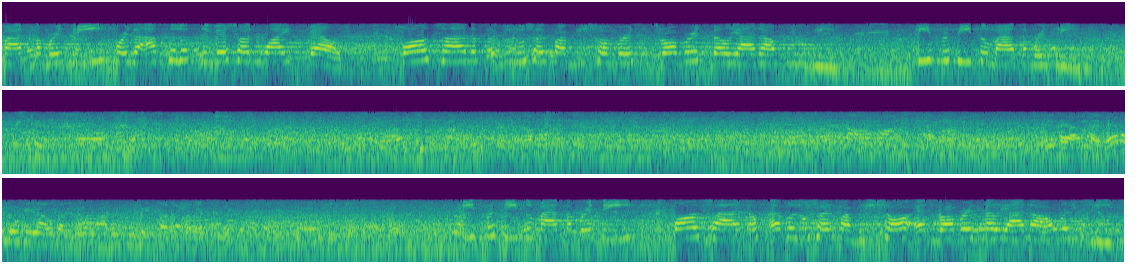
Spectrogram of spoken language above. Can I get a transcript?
for the Absolute Division White Belt, Paul Jan of Evolution Fabricio versus Robert Beliana of New. Please proceed to mat number three. Eh, kaya nga eh. Kaya kalugi nga ako. Wala akong para. Please proceed to mat number three, Paul Jan of Evolution Fabricio and Robert Beliana of New Breed.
